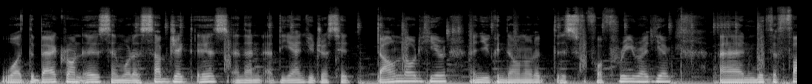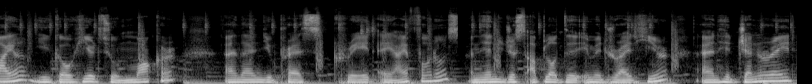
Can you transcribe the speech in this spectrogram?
what the background is and what a subject is. And then at the end, you just hit download here and you can download it this for free right here. And with the file, you go here to Mokker and then you press create AI photos and then you just upload the image right here and hit generate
